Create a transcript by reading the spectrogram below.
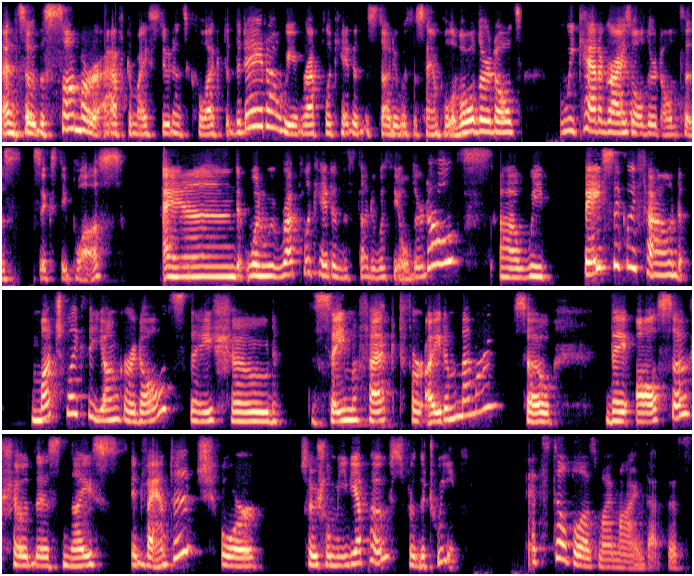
and so the summer after my students collected the data we replicated the study with a sample of older adults we categorize older adults as 60 plus. and when we replicated the study with the older adults uh, we basically found much like the younger adults they showed the same effect for item memory so they also showed this nice advantage for social media posts for the tweet. It still blows my mind that this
